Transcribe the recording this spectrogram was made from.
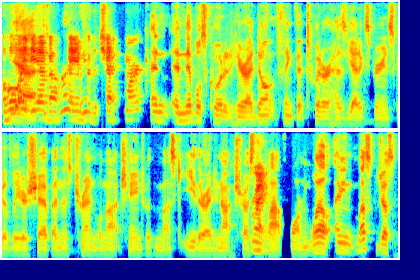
The whole Yeah. idea about paying for the check mark. And and Nibel's quoted here, I don't think that Twitter has yet experienced good leadership, and this trend will not change with Musk either. I do not trust Right. the platform. Well, I mean, Musk just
